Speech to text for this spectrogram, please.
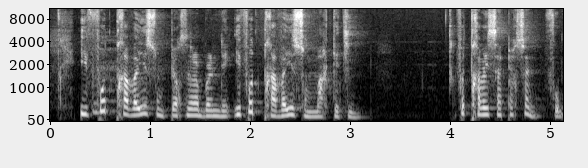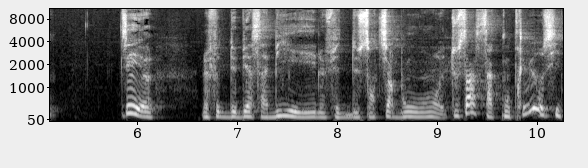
il faut travailler son personal branding, il faut travailler son marketing, il faut travailler sa personne. Faut, tu sais, euh, le fait de bien s'habiller, le fait de sentir bon, tout ça, ça contribue aussi.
